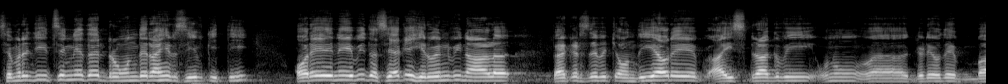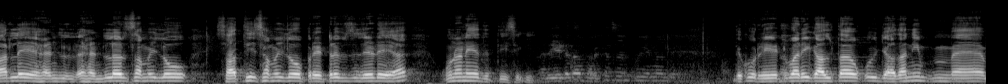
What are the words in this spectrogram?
ਸਿਮਰਨਜੀਤ ਸਿੰਘ ਨੇ ਤਾਂ ਡਰੋਨ ਦੇ ਰਾਹੀਂ ਰਿਸੀਵ ਕੀਤੀ ਔਰ ਇਹਨੇ ਇਹ ਵੀ ਦੱਸਿਆ ਕਿ ਹੀਰੋਇਨ ਵੀ ਨਾਲ ਪੈਕੇਟਸ ਦੇ ਵਿੱਚ ਆਉਂਦੀ ਹੈ ਔਰ ਇਹ ਆਈਸ ਡਰੱਗ ਵੀ ਉਹਨੂੰ ਜਿਹੜੇ ਉਹਦੇ ਬਾਹਰਲੇ ਹੈਂਡਲਰ ਸਮਝ ਲਓ, ਸਾਥੀ ਸਮਝ ਲਓ ਆਪਰੇਟਰਸ ਜਿਹੜੇ ਆ, ਉਹਨਾਂ ਨੇ ਇਹ ਦਿੱਤੀ ਸੀਗੀ। ਰੇਟ ਦਾ ਫ਼ਰਕ ਸਰ ਦੇਖੋ ਰੇਟ ਬਾਰੇ ਗੱਲ ਤਾਂ ਕੋਈ ਜ਼ਿਆਦਾ ਨਹੀਂ, ਮੈਂ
